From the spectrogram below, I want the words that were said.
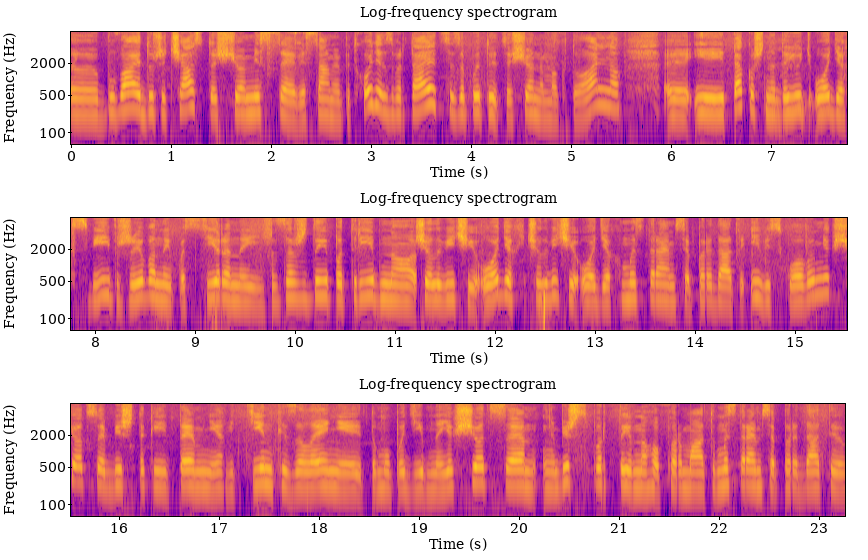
е, буває дуже часто, що місцеві самі підходять, звертаються, запитуються, що нам актуально, е, і також надають одяг свій, вживаний, постіраний. Завжди потрібно чоловічий одяг. Чоловічий одяг ми стараємося передати і військовим, якщо це більш такі темні відтінки, зелені і тому подібне. Якщо це більш спортивного формату, ми стараємося передати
